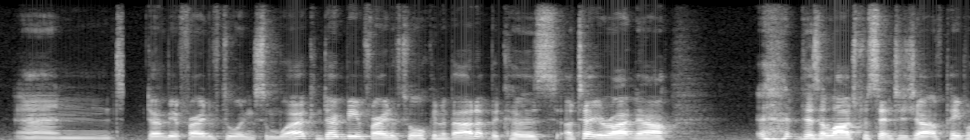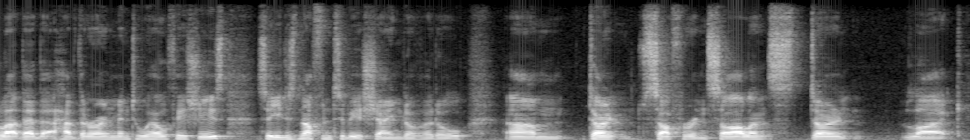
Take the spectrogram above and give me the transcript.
And don't be afraid of doing some work and don't be afraid of talking about it because I'll tell you right now, there's a large percentage of people out there that have their own mental health issues. So there's nothing to be ashamed of at all. Um, don't suffer in silence. Don't like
